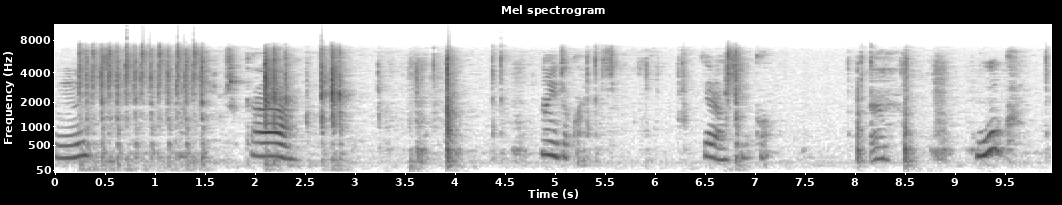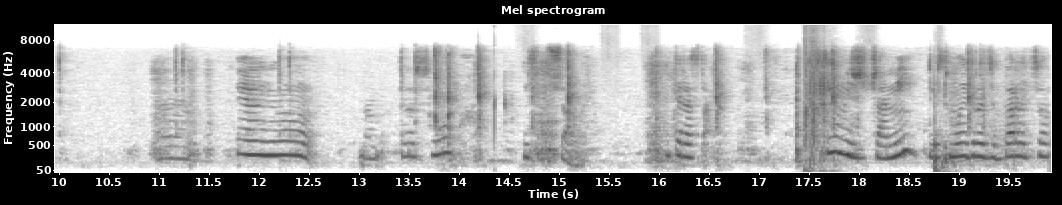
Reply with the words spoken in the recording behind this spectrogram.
Mm, Tabliczka. No i to koniec. Teraz tylko e, łuk. E, ja, no, Dobra, teraz łuk i strzały. I teraz tak. Z tymi rzeczami jest, moi drodzy, bardzo,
